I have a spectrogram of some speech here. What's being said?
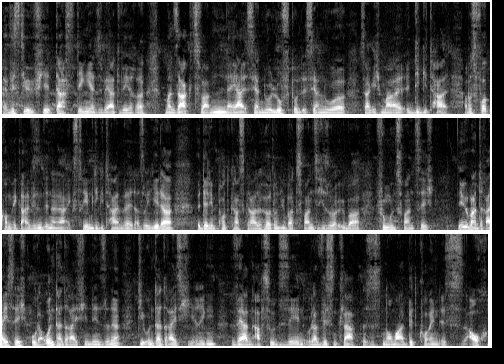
Ja, wisst ihr, wie viel das Ding jetzt wert wäre? Man sagt zwar, hm, naja, ist ja nur Luft und ist ja nur, sage ich mal, digital. Aber es ist vollkommen egal. Wir sind in einer extrem digitalen Welt. Also jeder, der den Podcast gerade hört und über 20 ist oder über 25, nee, über 30 oder unter 30 in dem Sinne, die unter 30-Jährigen werden absolut sehen oder wissen, klar, das ist normal. Bitcoin ist auch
